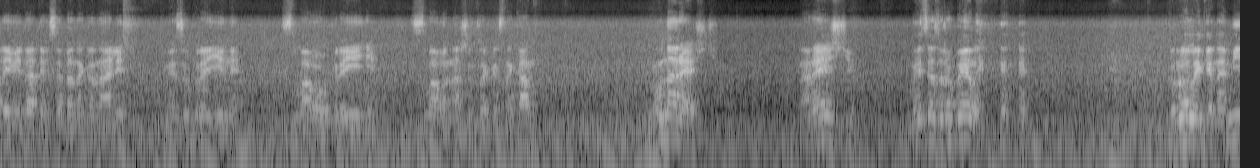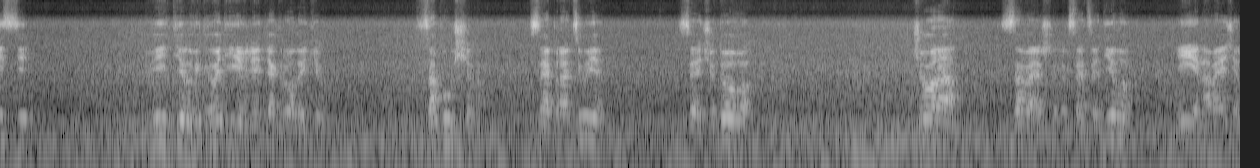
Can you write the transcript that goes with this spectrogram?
радий вітати в себе на каналі. Ми з України. Слава Україні! Слава нашим захисникам! Ну нарешті! Нарешті ми це зробили. Кролики на місці. Відділ відгодівлі для кроликів запущено. Все працює, все чудово. Вчора завершили все це діло і на вечір,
